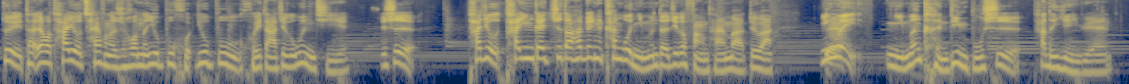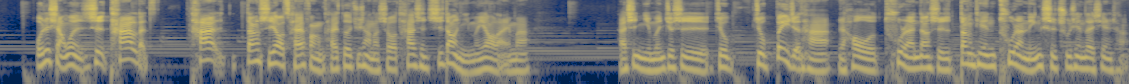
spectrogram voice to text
对他，然后他又采访的时候呢，又不回又不回答这个问题，就是他就他应该知道，他应该看过你们的这个访谈吧，对吧？因为你们肯定不是他的演员，我就想问，是他来，他当时要采访台客剧场的时候，他是知道你们要来吗？还是你们就是就就背着他，然后突然当时当天突然临时出现在现场？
